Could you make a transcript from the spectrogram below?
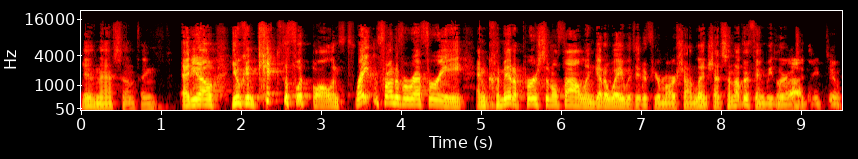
Isn't that something? And you know, you can kick the football and right in front of a referee and commit a personal foul and get away with it if you're Marshawn Lynch. That's another thing we learned Correct. today too.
